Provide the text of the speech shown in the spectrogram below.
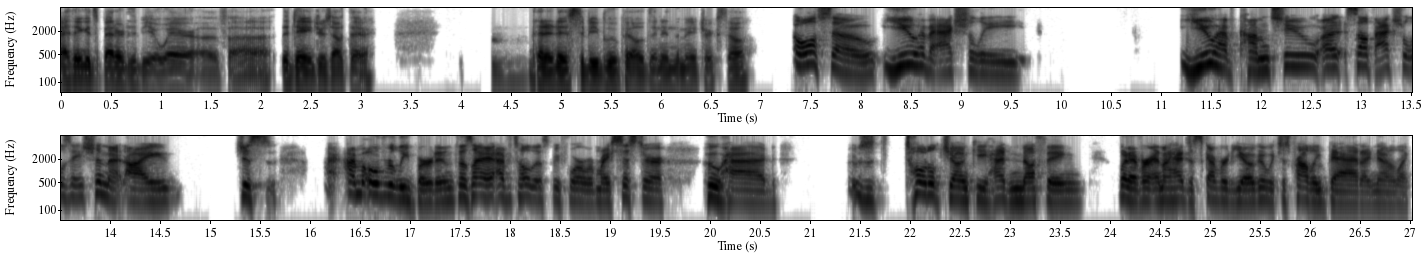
I think it's better to be aware of uh, the dangers out there mm-hmm. than it is to be blue pilled and in the matrix, though. Also, you have actually you have come to a self actualization that I just I, am overly burdened because I, I've told this before where my sister who had it was a total junkie, had nothing, whatever. And I had discovered yoga, which is probably bad. I know like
